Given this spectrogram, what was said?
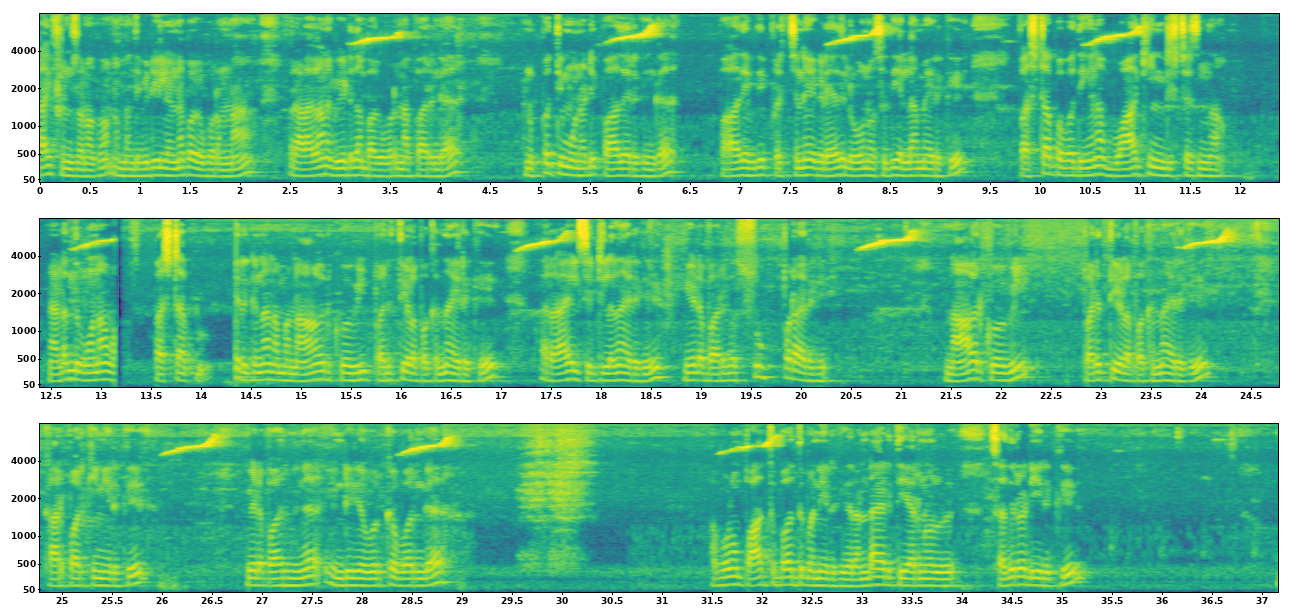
Hi friends வணக்கம். நம்ம இந்த வீடியோவில் என்ன பார்க்க போகிறோம்னா ஒரு அழகான வீடு தான் பார்க்க போகிறோம் நான் பாருங்கள் முப்பத்தி மூணு அடி பாதை இருக்குங்க. பாதை பற்றி பிரச்சனையே கிடையாது லோன் வசதி எல்லாமே இருக்குது பஸ் ஸ்டாப்பை பார்த்தீங்கன்னா வாக்கிங் டிஸ்டன்ஸ் தான். நடந்து போனால் பஸ் ஸ்டாப் இருக்குன்னா நம்ம நாகர்கோவில் பருத்திவளை பக்கம் தான் இருக்குது ராயல் சிட்டியில் தான் இருக்குது வீடை பாருங்கள் சூப்பராக இருக்குது நாகர்கோவில் பருத்திவளை பக்கம் தான் இருக்குது கார் பார்க்கிங் இருக்குது வீடை பாருங்க இன்டீரியர் ஒர்க்கை பாருங்கள் அப்புறம் பார்த்து பார்த்து பண்ணியிருக்கு. ரெண்டாயிரத்தி இரநூறு சதுர அடி இருக்குது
